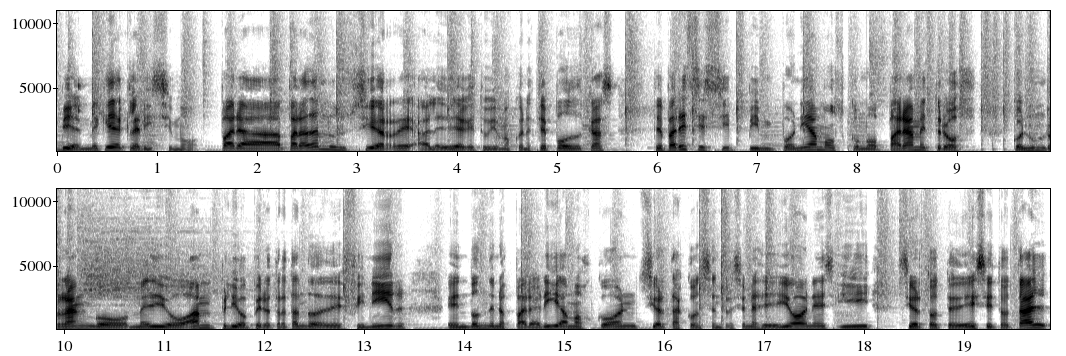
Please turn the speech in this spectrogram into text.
Bien, me queda clarísimo. Para, para darle un cierre a la idea que tuvimos con este podcast, ¿Te parece si pimponeamos como parámetros con un rango medio amplio, pero tratando de definir en dónde nos pararíamos con ciertas concentraciones de iones y cierto TDS total,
